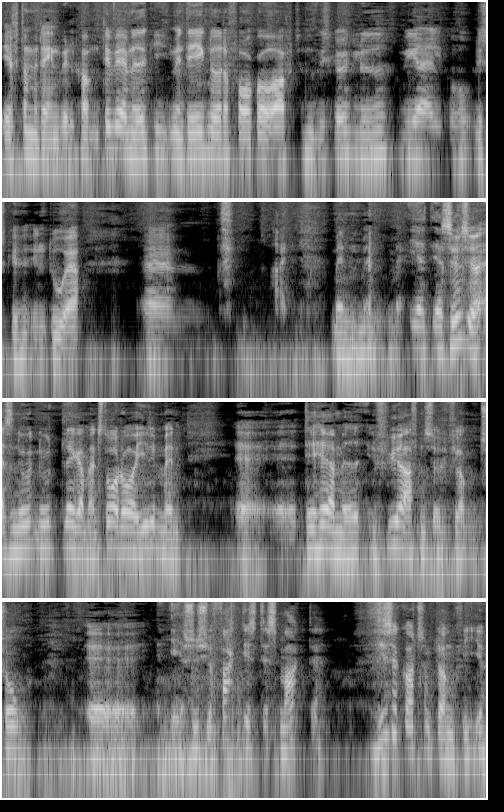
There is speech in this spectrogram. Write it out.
eftermiddagen velkommen. Det vil jeg medgive, men det er ikke noget, der foregår ofte. Vi skal jo ikke lyde mere alkoholiske, end du er. Øh, Nej, men, men jeg, jeg synes jo, altså nu, nu lægger man stort ord i det, men øh, det her med en fyraftensøl klokken to, øh, jeg synes jo faktisk, det smagte lige så godt som klokken 4.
